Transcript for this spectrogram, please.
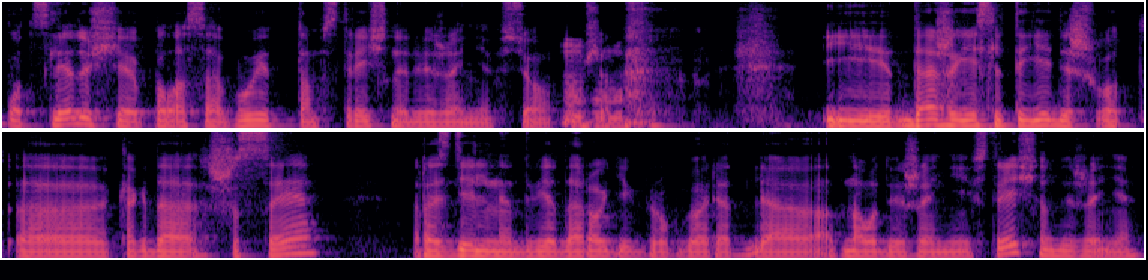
вот следующая полоса будет там встречное движение. Все. Угу. И даже если ты едешь, вот э, когда шоссе, разделены две дороги, грубо говоря, для одного движения и встречного движения,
